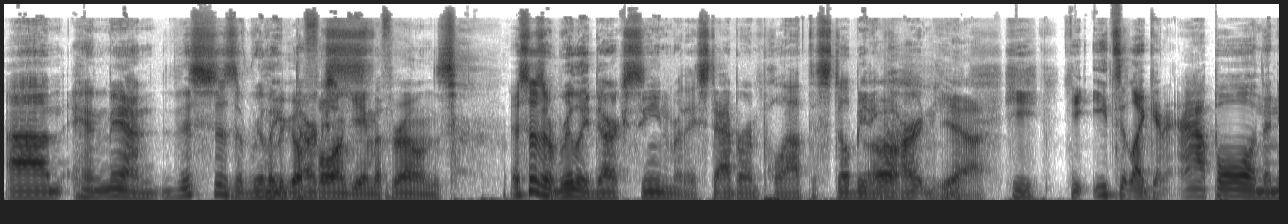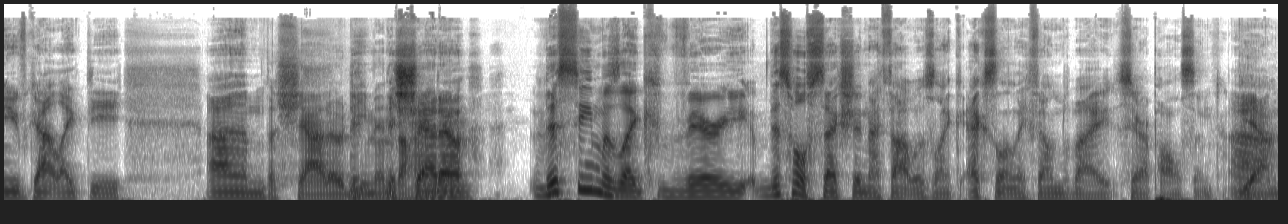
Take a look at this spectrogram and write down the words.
Um, and man, this is a really we go dark. full on Game of Thrones. This is a really dark scene where they stab her and pull out the still beating Oh, heart, and he, yeah. he he eats it like an apple, and then you've got like the um, the shadow demon. the behind shadow. him. This scene was like very. This whole section I thought was like excellently filmed by Sarah Paulson. Um, Yeah.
